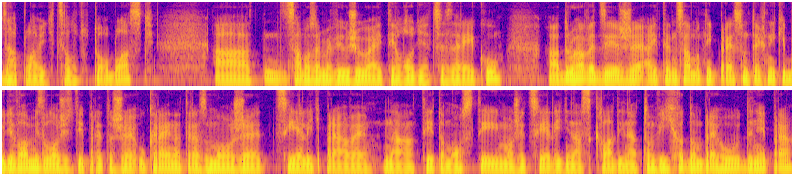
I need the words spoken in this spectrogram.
zaplaviť celú túto oblasť a samozrejme využijú aj tie lode cez rieku. A druhá vec je, že aj ten samotný presun techniky bude veľmi zložitý, pretože Ukrajina teraz môže cieliť práve na tieto mosty, môže cieliť na sklady na tom východnom brehu Dnepra,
